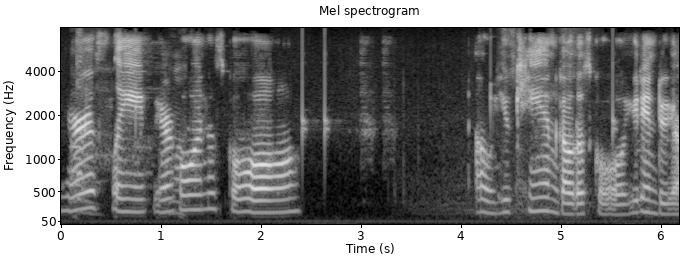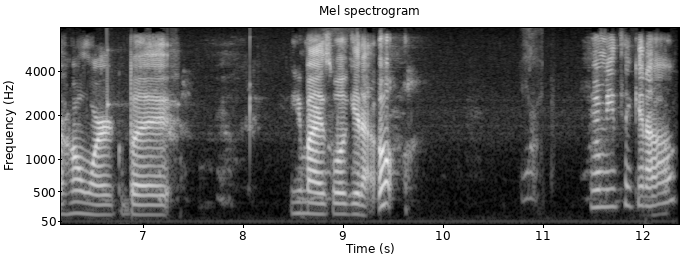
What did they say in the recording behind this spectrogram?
You're oh, asleep. You're going to school. Oh, you can go to school. You didn't do your homework, but you might as well get out. Oh! You want me to take it off?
